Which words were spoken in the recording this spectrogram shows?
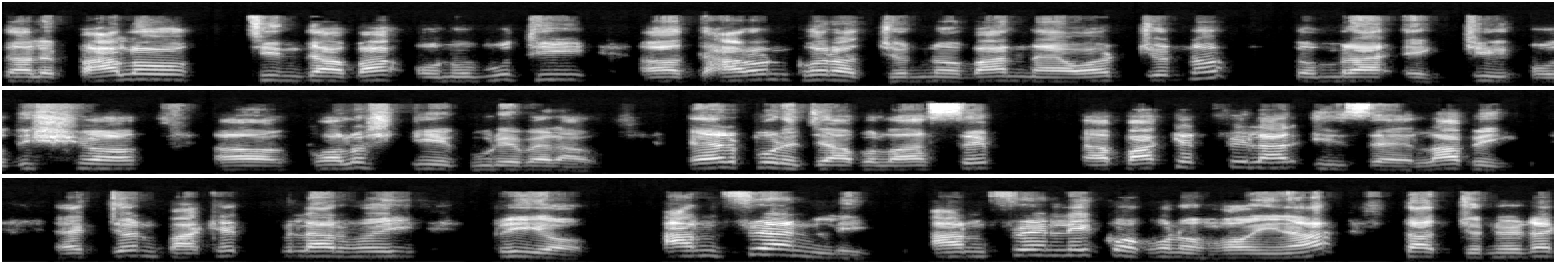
তাহলে ভালো চিন্তা বা অনুভূতি ধারণ করার জন্য বা নেওয়ার জন্য তোমরা একটি অদৃশ্য কলস নিয়ে ঘুরে বেড়াও। এরপরে যা বলা আছে bucket filler is a loving একজন বাকেট ফিলার হই প্রিয় আনফ্রেন্ডলি আনফ্রেন্ডলি কখনো হয় না, তার জন্য এটা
